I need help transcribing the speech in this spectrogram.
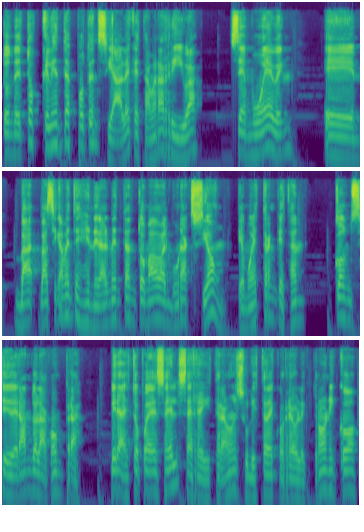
donde estos clientes potenciales que estaban arriba se mueven, eh, básicamente generalmente han tomado alguna acción que muestran que están considerando la compra. Mira, esto puede ser, se registraron en su lista de correo electrónico,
